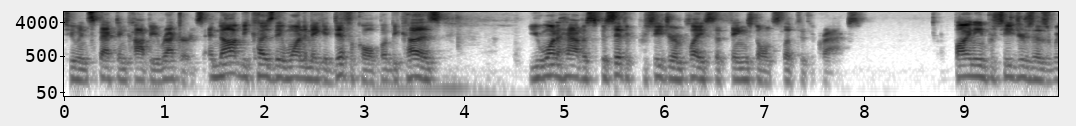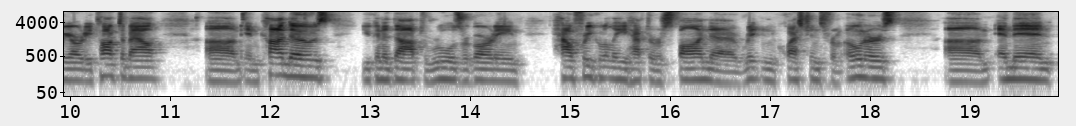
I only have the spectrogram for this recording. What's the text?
to inspect and copy records. And not because they want to make it difficult, but because you want to have a specific procedure in place that things don't slip through the cracks. Fining procedures, as we already talked about, um, in condos, you can adopt rules regarding how frequently you have to respond to written questions from owners. Um, and then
